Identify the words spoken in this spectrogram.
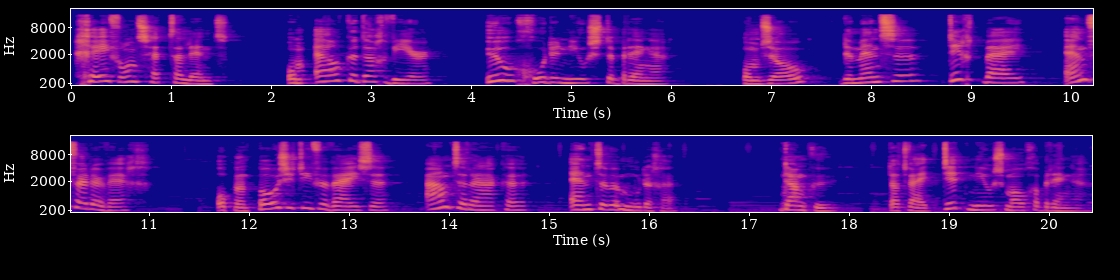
geef ons het talent om elke dag weer uw goede nieuws te brengen, om zo de mensen dichtbij en verder weg op een positieve wijze aan te raken en te bemoedigen. Dank u dat wij dit nieuws mogen brengen.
